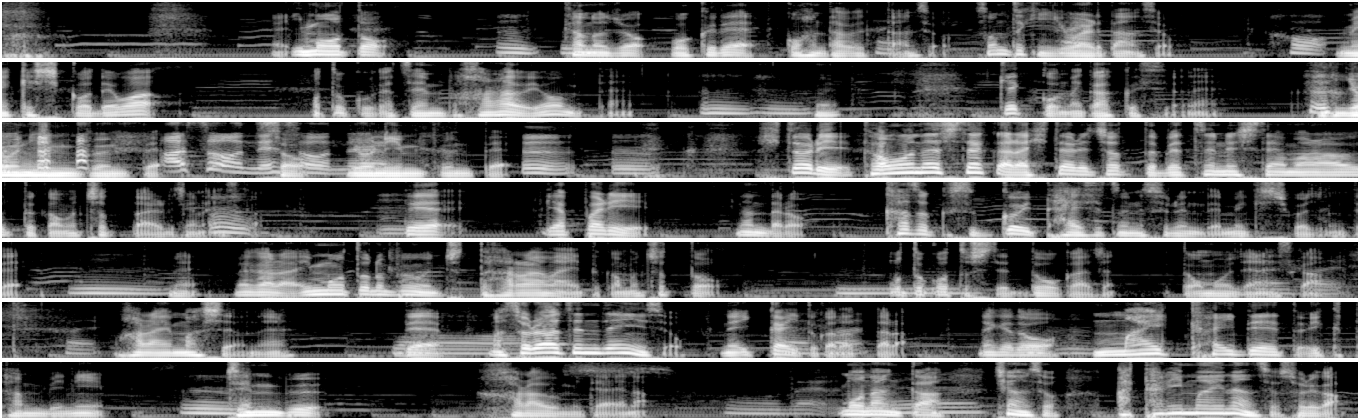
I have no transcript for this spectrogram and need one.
妹うん彼女、僕でご飯食べてたんですよ、その時に言われたんですよ、ほメキシコでは男が全部払うよみたいな。ううんうん。結構な額ですよね。4人分って。あそうねそうね。4人分って。うんうん。1人友達だから1人ちょっと別にしてもらうとかもちょっとあるじゃないですか、うん。でやっぱりなんだろう。家族すっごい大切にするんでメキシコ人って、うん。ね、だから妹の分をちょっと払わないとかもちょっとうん男としてどうかじゃと思うじゃないですか、はいはい。はい。払いましたよね。で、まあ、それは全然いいんですよ、ね、1回とかだったら、だけど、うん毎回デート行くたんびにうん。全部払うみたいな、そうだよね。もうなんか違うんですよ。当たり前なんですよそれが。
